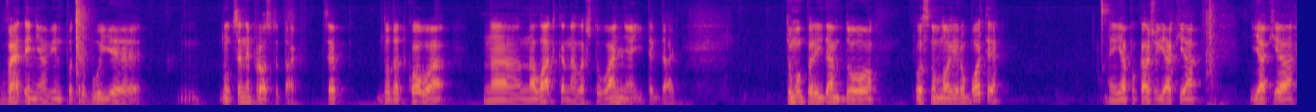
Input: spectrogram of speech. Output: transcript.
введення він потребує. Ну, це не просто так. Це додаткова наладка, налаштування і так далі. Тому перейдемо до основної роботи. Е, Я покажу, як я, як я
